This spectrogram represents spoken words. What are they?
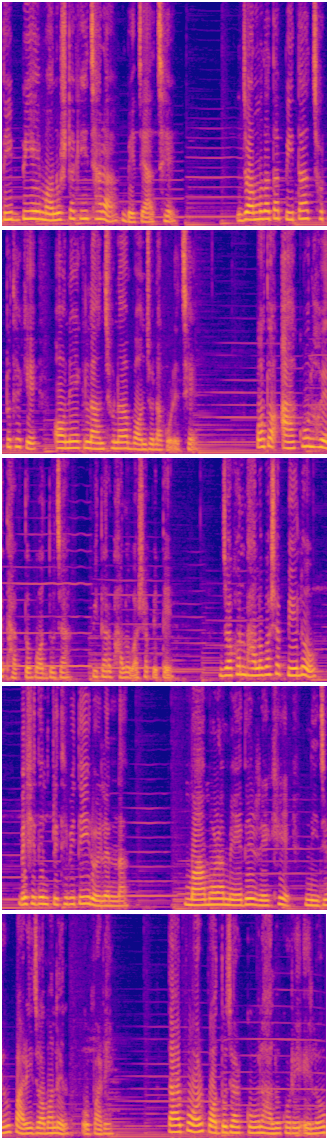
দিব্যি এই মানুষটাকেই ছাড়া বেঁচে আছে। জন্মদাতা পিতা ছোট্ট থেকে অনেক লাঞ্ছনা বঞ্চনা করেছে। কত আকুল হয়ে থাকতো পদ্মজা পিতার ভালোবাসা পেতে। যখন ভালোবাসা পেল, বেশি দিন পৃথিবীতেই রইলেন না। মা মরা মেয়েদের রেখে নিজেও পাড়ি জমালেন ও পারে তারপর পদ্মজার কোল আলো করে এলো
